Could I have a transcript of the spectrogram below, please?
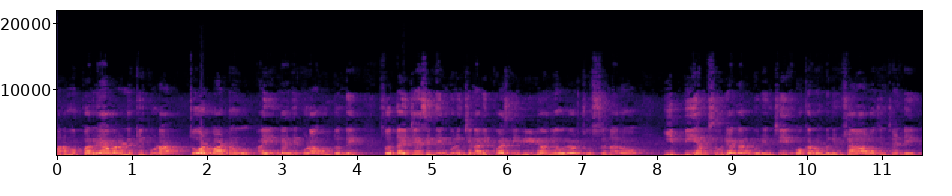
మనము పర్యావరణకి కూడా తోడ్పాటు అయిండేది కూడా ఉంటుంది. సో దయచేసి దీని గురించి నా రిక్వెస్ట్ ఈ వీడియోని ఎవరెవరు చూస్తున్నారో ఈ పిఎం సూర్య గారి గురించి ఒక రెండు నిమిషాలు ఆలోచించండి.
